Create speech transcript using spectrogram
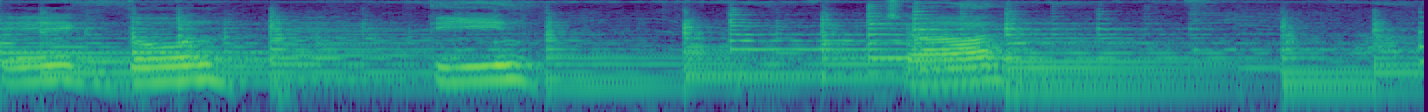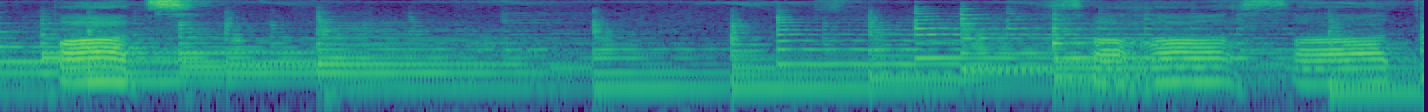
एक दोन तीन चार पाच सहा सात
